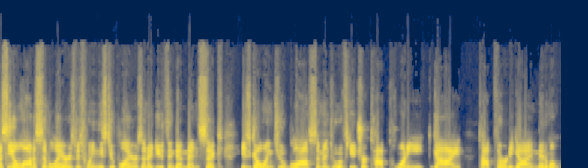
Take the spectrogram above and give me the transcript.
I see a lot of similarities between these two players, and I do think that Mensik is going to blossom into a future top 20 guy, top 30 guy minimum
